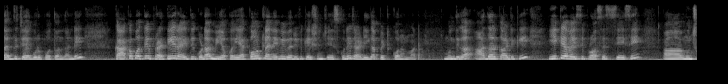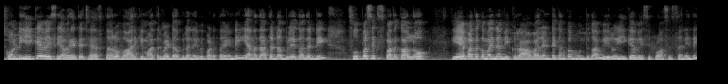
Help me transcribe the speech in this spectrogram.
లబ్ధి చేకూరిపోతుందండి. కాకపోతే ప్రతి రైతు కూడా మీ యొక్క అకౌంట్లు అనేవి వెరిఫికేషన్ చేసుకుని రెడీగా పెట్టుకోవాలన్నమాట. ముందుగా ఆధార్ కార్డుకి ఈకేవైసీ ప్రాసెస్ చేసి ఉంచుకోండి ఈకేవైసీ ఎవరైతే చేస్తారో వారికి మాత్రమే డబ్బులు అనేవి పడతాయండి. ఈ అన్నదాత డబ్బులే కాదండి. సూపర్ సిక్స్ పథకాల్లో ఏ పథకమైనా మీకు రావాలంటే కనుక ముందుగా మీరు ఈకేవైసీ ప్రాసెస్ అనేది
